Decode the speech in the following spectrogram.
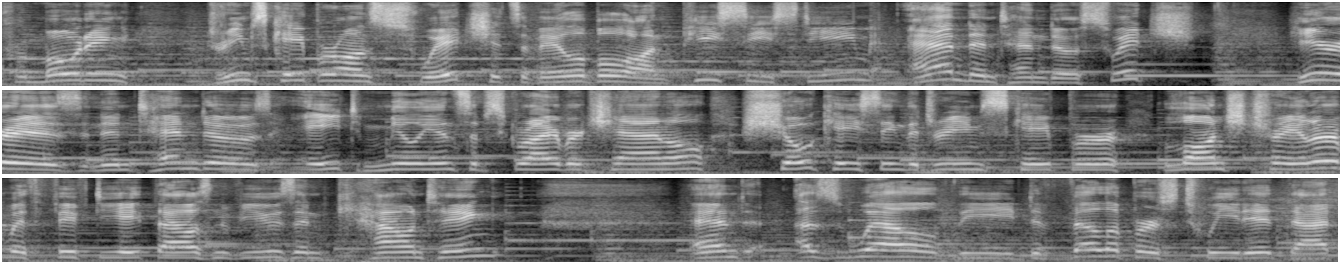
promoting Dreamscaper on Switch. It's available on PC, Steam, and Nintendo Switch. Here is Nintendo's 8 million subscriber channel showcasing the Dreamscaper launch trailer with 58,000 views and counting. And as well, the developers tweeted that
